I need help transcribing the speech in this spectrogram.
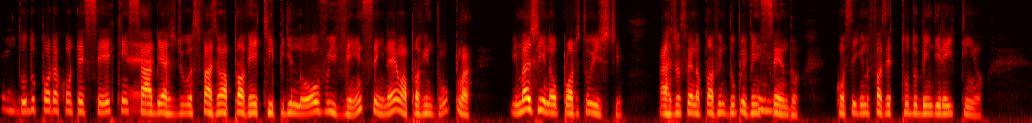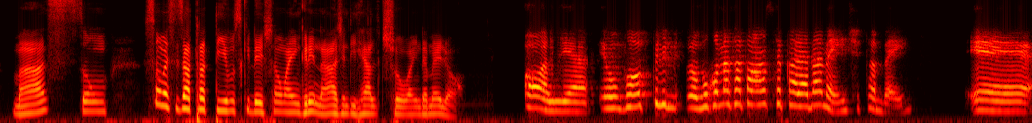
Sim. tudo pode acontecer. Quem é. sabe as duas fazem uma prova em equipe de novo e vencem, né? Uma prova em dupla. Imagina o plot twist. As duas fazendo a prova em dupla e vencendo. Sim. Conseguindo fazer tudo bem direitinho. Mas são, são esses atrativos que deixam a engrenagem de reality show ainda melhor. Olha, eu vou, eu vou começar falando separadamente também. É,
